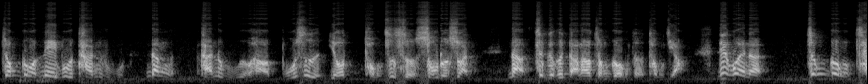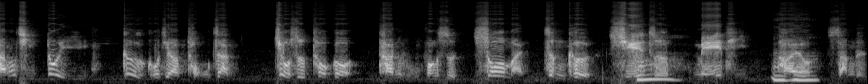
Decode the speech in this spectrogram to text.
中共内部贪腐，让贪腐哈不是由统治者说了算，那这个会打到中共的痛脚。另外呢，中共长期对于各个国家统战，就是透过贪腐方式收买政客、学者、媒体还有商人。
